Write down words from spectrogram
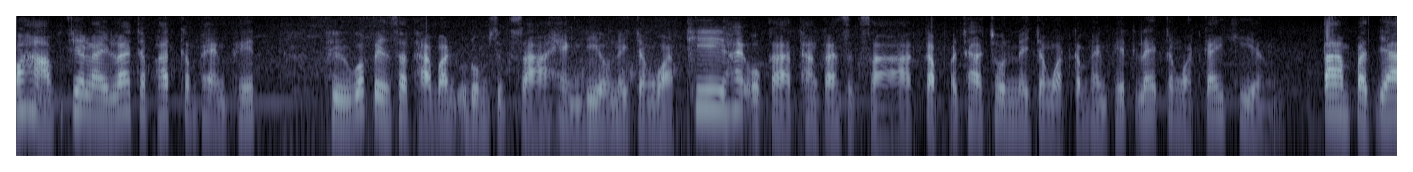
มหาวิทยาลัยราชภัฏกำแพงเพชร ถือว่าเป็นสถาบันอุดมศึกษาแห่งเดียวในจังหวัดที่ให้โอกาสทางการศึกษากับประชาชนในจังหวัดกำแพงเพชรและจังหวัดใกล้เคียง ตามปรัชญา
